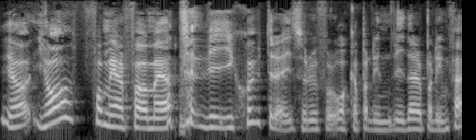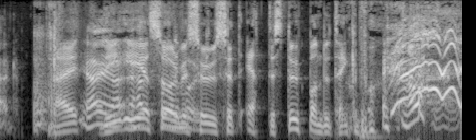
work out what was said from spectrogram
jag, jag får mer för mig att vi skjuter dig så du får åka på din, vidare på din färd. Nej, Ja, ja, det jag är hade servicehuset Ättestupan du tänker på.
